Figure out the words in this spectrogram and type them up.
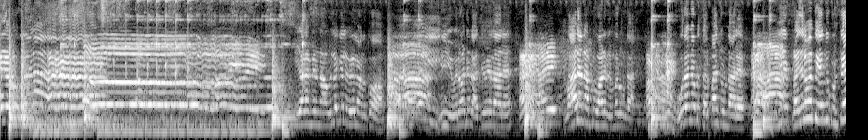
అయ్యా ఒకవేళ మీరు నా ఊళ్ళోకి వెళ్ళి వేలు అనుకో. నీ ఎవరోటి రాజ్యమే రాలే. వాడన్నప్పుడు వాడి నెంబర్ ఉండాలి. ఊరన్నప్పుడు సర్పంచ్ ఉండాలి. ఈ ప్రజల ఎందుకుంటే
